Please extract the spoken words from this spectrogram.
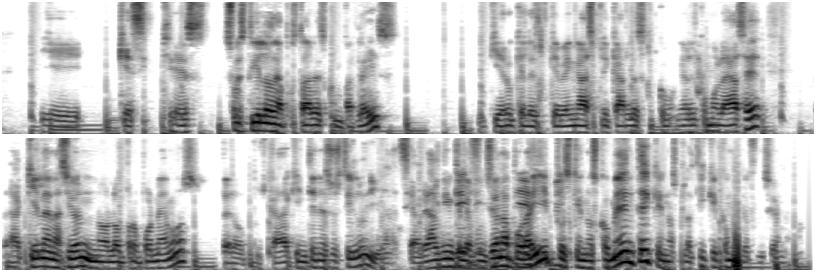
y que, es, su estilo de apostar es con parlays. Y quiero que, les, que venga a explicarles cómo le hace. Aquí en La Nación no lo proponemos, pero pues cada quien tiene su estilo y si habrá alguien que le funciona por ahí, pues que nos comente, que nos platique cómo le funciona. No,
